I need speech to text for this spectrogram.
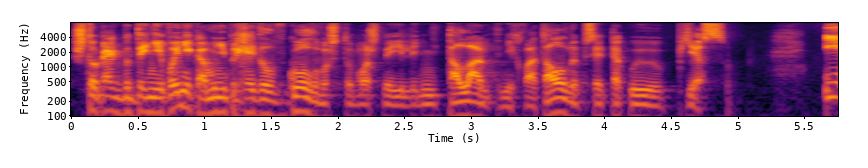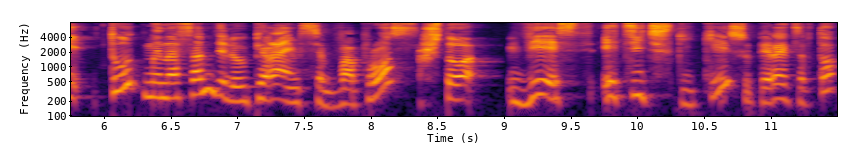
что как бы до него никому не приходило в голову, что можно или не, таланта не хватало написать такую пьесу. И тут мы на самом деле упираемся в вопрос, что весь этический кейс упирается в то,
